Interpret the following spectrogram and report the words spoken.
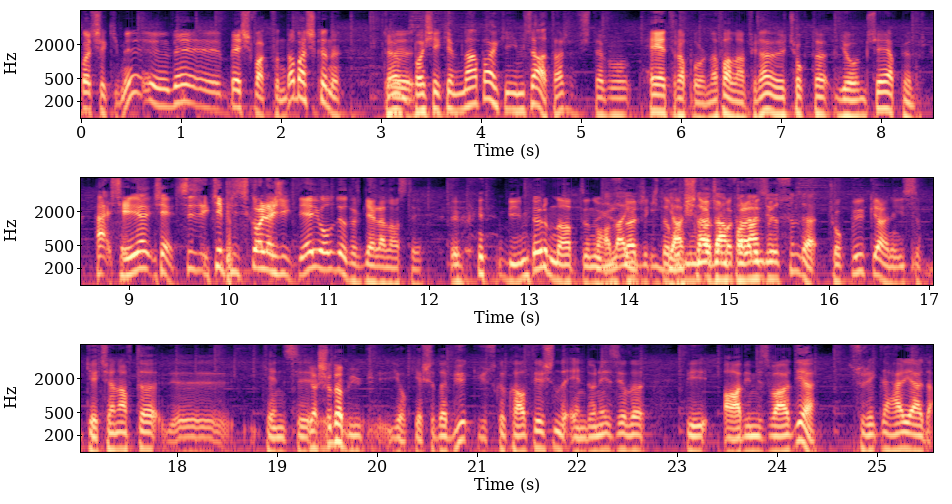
başhekimi e, ve 5 vakfında başkanı. Tabii Ee, başhekim ne yapar ki imza atar işte bu heyet raporuna falan filan öyle çok da yoğun bir şey yapmıyordur. Her şeyi şey siz iki psikolojik diye yolluyordur gelen hastayı. Bilmiyorum ne yaptığını. Vallahi Yüzlerce kitabı, yaşlı binlerce adam falan diyorsun da Çok büyük yani isim. geçen hafta e, kendisi Yaşı da büyük. Yok yaşı da büyük. 146 yaşında Endonezyalı bir abimiz vardı ya. Sürekli her yerde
